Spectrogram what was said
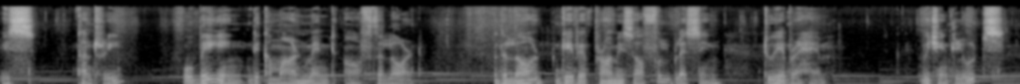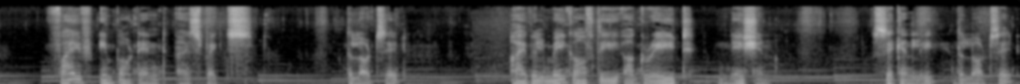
his country, obeying the commandment of the Lord. The Lord gave a promise of full blessing to Abraham, which includes five important aspects. The Lord said, I will make of thee a great nation. Secondly, the Lord said,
